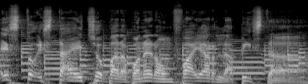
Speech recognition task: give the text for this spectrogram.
esto está hecho para poner on fire la pista.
